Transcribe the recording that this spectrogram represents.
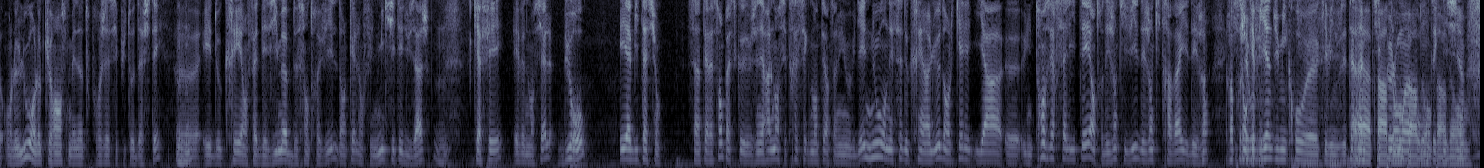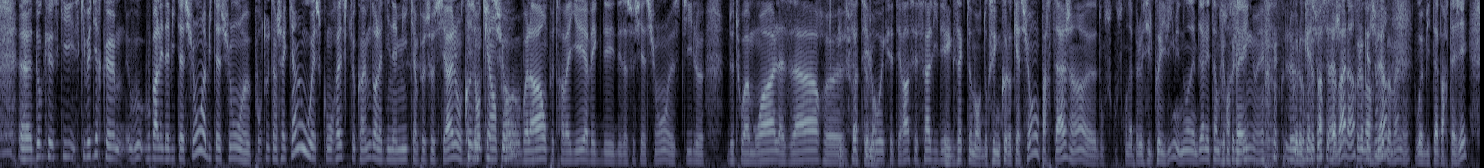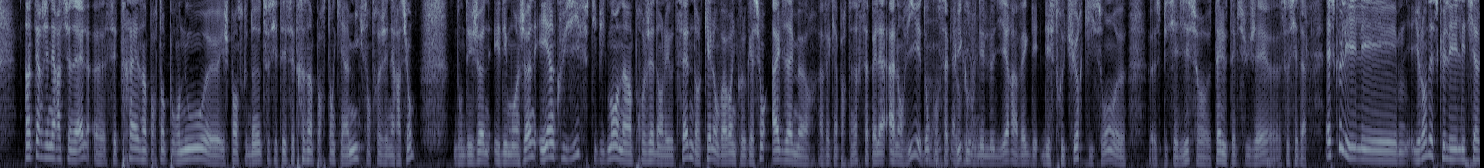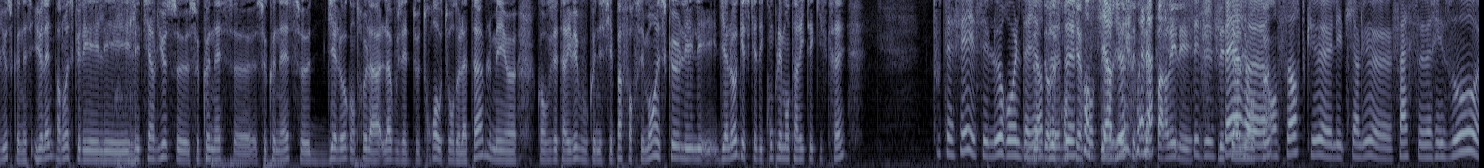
on le loue en l'occurrence, mais notre projet c'est plutôt d'acheter mhm. et de créer en fait des immeubles de centre-ville dans lesquels on fait une mixité d'usage, mhm. Café, événementiel, bureau et habitation c'est intéressant parce que généralement c'est très segmenté en termes immobiliers. Nous, on essaie de créer un lieu dans lequel il y a euh, une transversalité entre des gens qui vivent, des gens qui travaillent et des gens Rapprochez-vous bien du micro, euh, Kevin. Vous êtes un ah, petit peu loin pour mon technicien. Euh, donc, ce qui, ce qui veut dire que vous, vous parlez d'habitation, habitation pour tout un chacun, ou est-ce qu'on reste quand même dans la dynamique un peu sociale, en se disant qu'on voilà, on peut travailler avec des, des associations style de toi à moi, Lazare, Fratello, etc. C'est ça l'idée? Exactement. Donc c'est une colocation, on partage, hein, donc ce qu'on appelle aussi le co-living, mais nous on aime bien les termes français. le, colocation, c'est pas mal, hein, marche bien. Ou habitat partagé. Intergénérationnel, euh, c'est très important pour nous euh, et je pense que dans notre société, c'est très important qu'il y ait un mix entre générations, dont des jeunes et des moins jeunes. Et inclusif, typiquement, on a un projet dans les Hauts-de-Seine dans lequel on va avoir une colocation Alzheimer avec un partenaire qui s'appelle À l'envie. Et donc, on mhm. s'appuie, comme vous venez de le dire, avec des, des structures qui sont euh, spécialisées sur tel ou tel sujet sociétal. Est-ce que les, les... Yolande, est-ce que les, les tiers-lieux se connaissent? Yolène, pardon, est-ce que les, les, les tiers-lieux se, se connaissent euh, se connaissent, euh, dialogue entre là, là vous êtes trois autour de la table, mais euh, quand vous êtes arrivé, vous vous connaissiez pas forcément. Est-ce que les, les dialogues, est-ce qu'il y a des complémentarités qui se créent? Tout à fait, et c'est le rôle d'ailleurs de, de, de, France Tiers-Lieux, c'est de faire parler les, c'est de faire en sorte que les tiers-lieux fassent réseau,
